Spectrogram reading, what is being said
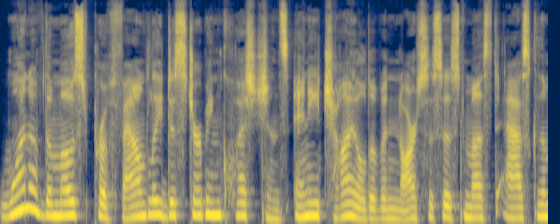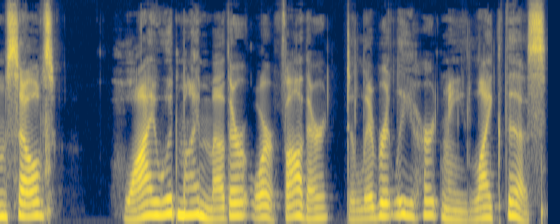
One of the most profoundly disturbing questions any child of a narcissist must ask themselves why would my mother or father deliberately hurt me like this?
